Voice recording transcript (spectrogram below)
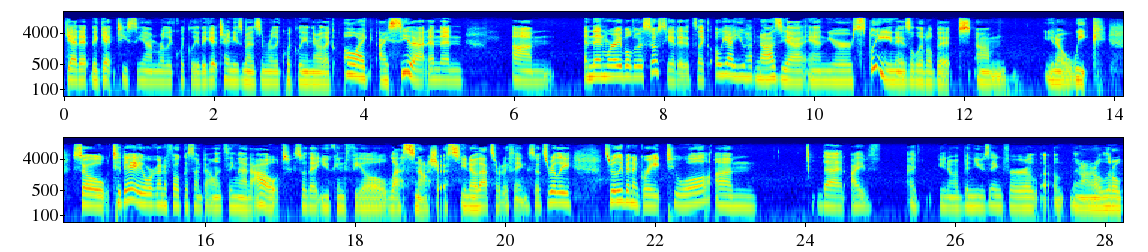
get it. They get TCM really quickly. They get Chinese medicine really quickly. And they're like, oh, I, I see that. And then, um, and then we're able to associate it. It's like, oh, yeah, you have nausea and your spleen is a little bit um, you know, weak. So today we're going to focus on balancing that out so that you can feel less nauseous, you know, that sort of thing. So it's really, it's really been a great tool um, that I've, I've, you know, I've been using for, uh, you know, a little,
